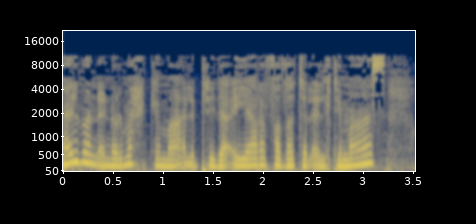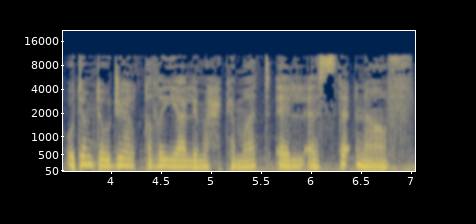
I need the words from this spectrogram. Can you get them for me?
علما أنه المحكمة الابتدائية رفضت الالتماس وتم توجيه القضية لمحكمة الاستئناف.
